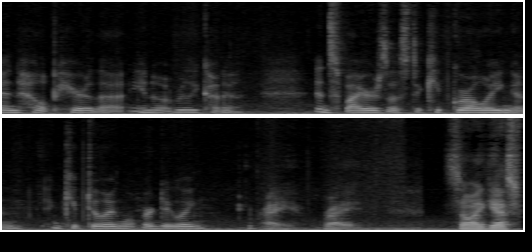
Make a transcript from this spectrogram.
and help here that, you know, it really kind of inspires us to keep growing and, and keep doing what we're doing. Right, right. So I guess,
